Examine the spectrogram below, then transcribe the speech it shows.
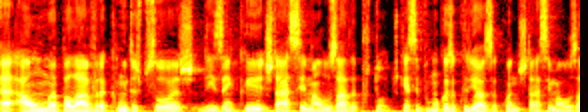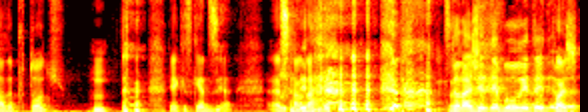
Ah, há uma palavra que muitas pessoas dizem que está a ser mal usada por todos, que é sempre uma coisa curiosa. Quando está a ser mal usada por todos, Hum. o que é que isso quer dizer? Toda a gente é burra. Então... Pois, uh,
